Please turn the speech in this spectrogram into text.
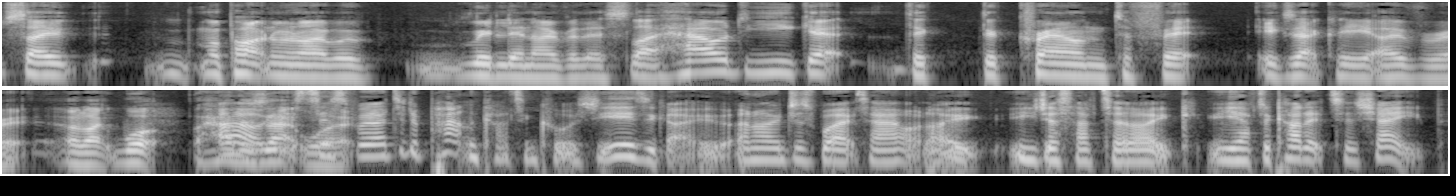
so my partner and I were riddling over this. Like, how do you get the the crown to fit exactly over it? Or like, what? How does oh, that work? just well, I did a pattern cutting course years ago, and I just worked out like you just have to like you have to cut it to shape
